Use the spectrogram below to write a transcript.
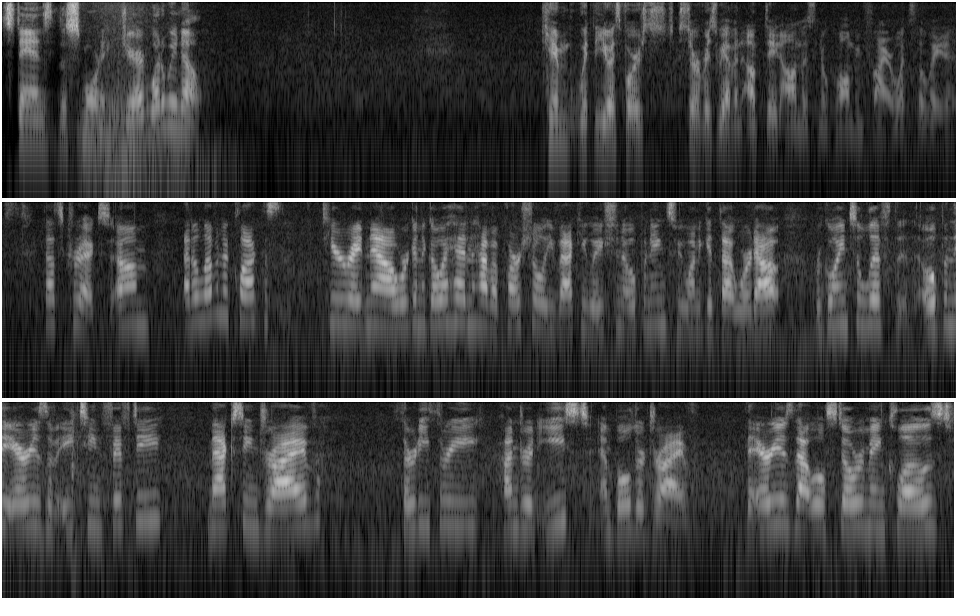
stands this morning. Jared, what do we know? Kim, with the U.S. Forest Service, we have an update on the Snoqualmie fire. What's the latest? That's correct. Um, at 11 o'clock here right now, we're going to go ahead and have a partial evacuation opening, so we want to get that word out. We're going to lift, open the areas of 1850, Maxine Drive, 3300 East, and Boulder Drive. The areas that will still remain closed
